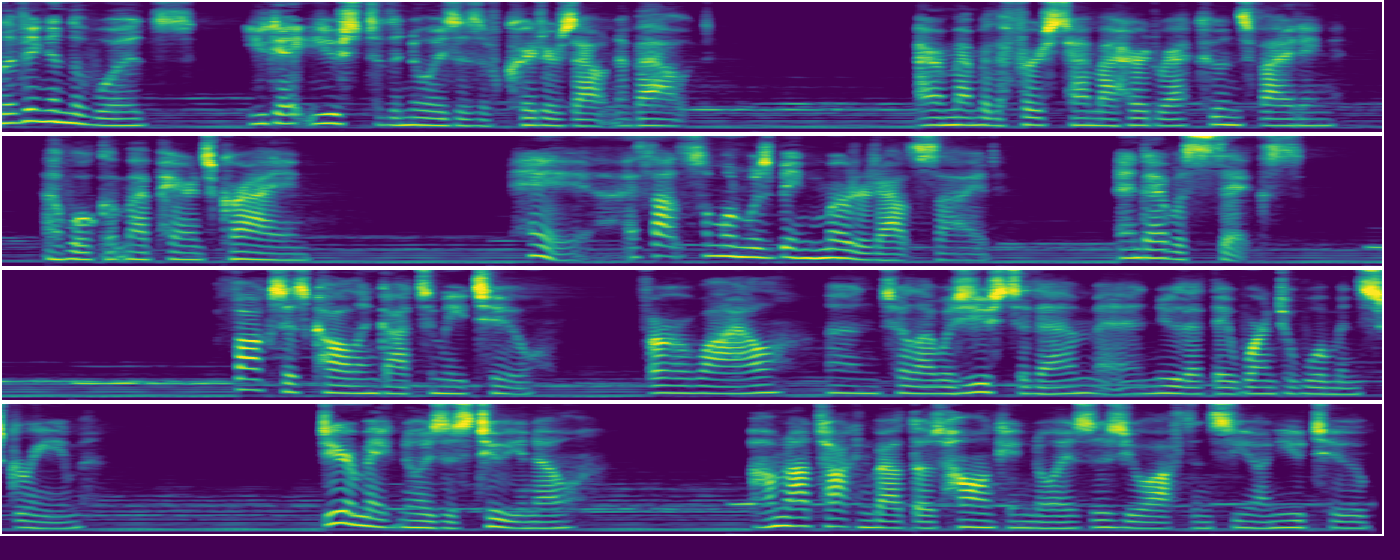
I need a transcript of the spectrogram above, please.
Living in the woods, you get used to the noises of critters out and about. I remember the first time I heard raccoons fighting. I woke up my parents crying. Hey, I thought someone was being murdered outside. And I was six. Foxes calling got to me too. For a while, until I was used to them and knew that they weren't a woman's scream. Deer make noises too, you know. I'm not talking about those honking noises you often see on YouTube,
